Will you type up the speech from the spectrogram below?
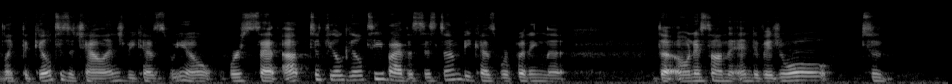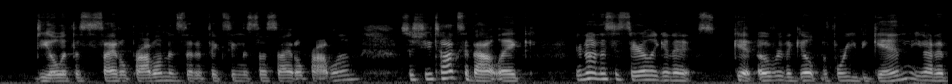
like the guilt is a challenge because you know we're set up to feel guilty by the system because we're putting the the onus on the individual to deal with the societal problem instead of fixing the societal problem. So she talks about like you're not necessarily going to get over the guilt before you begin. You got to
